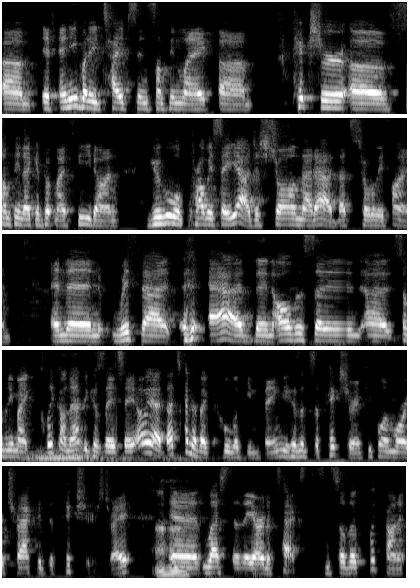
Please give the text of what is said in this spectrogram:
Um, if anybody types in something like um, picture of something I can put my feed on, Google will probably say, yeah, just show them that ad. That's totally fine. And then with that ad, then all of a sudden uh, somebody might click on that because they say, oh, yeah, that's kind of a cool looking thing because it's a picture and people are more attracted to pictures, right? Uh-huh. And less than they are to text. And so they'll click on it.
